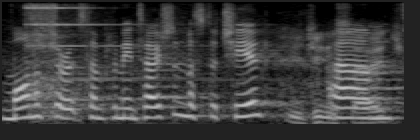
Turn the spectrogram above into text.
monitor its implementation, Mr Chair. Eugenie Um, Sage.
